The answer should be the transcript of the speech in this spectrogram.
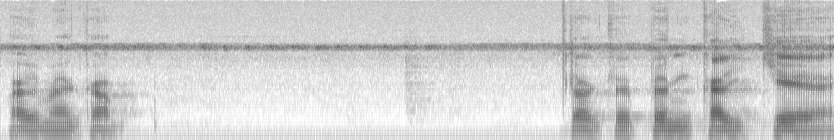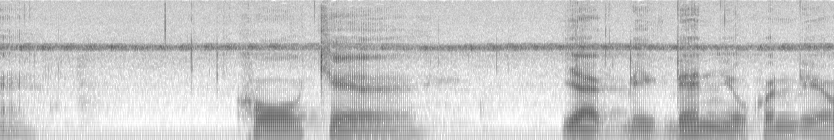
ไปไม่กับอยากจะเป็นไก่แก่ โคแก่อยากดีกเด่นอยู่คนเดียว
